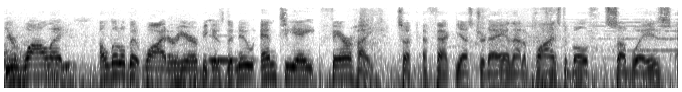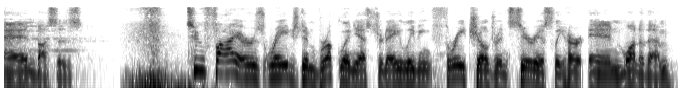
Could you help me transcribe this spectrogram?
your wallet a little bit wider here because the new MTA fare hike took effect yesterday, and that applies to both subways and buses. Two fires raged in Brooklyn yesterday, leaving three children seriously hurt in one of them.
